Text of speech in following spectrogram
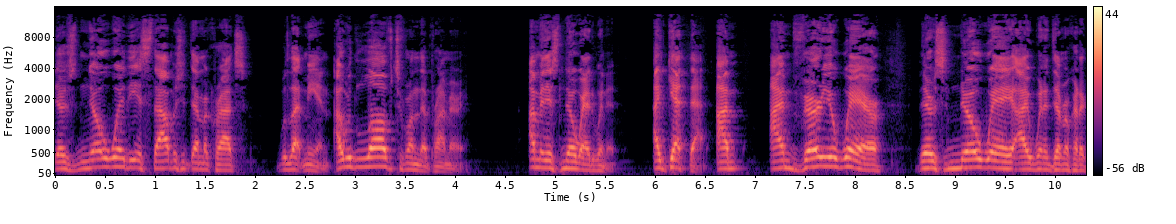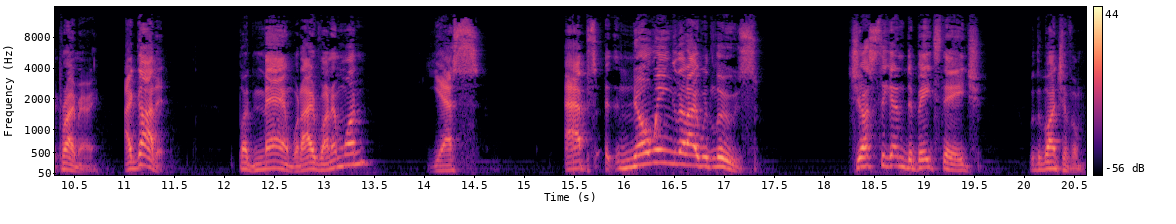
There's no way the established Democrats would let me in. I would love to run that primary. I mean, there's no way I'd win it. I get that. I'm I'm very aware there's no way I win a Democratic primary. I got it. But man, would I run in one? Yes. Abs- knowing that I would lose just to get on debate stage with a bunch of them.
